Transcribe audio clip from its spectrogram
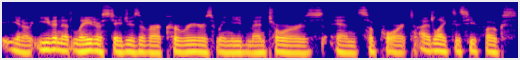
you know, even at later stages of our careers, we need mentors and support. I'd like to see folks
